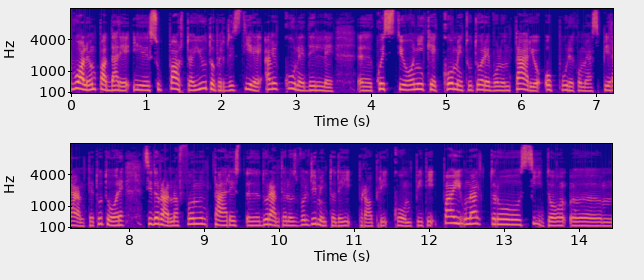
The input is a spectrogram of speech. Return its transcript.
vuole un po' dare eh, supporto e aiuto per gestire alcune delle eh, questioni che come tutore volontario oppure come aspirante aspirante tutore si dovranno affrontare eh, durante lo svolgimento dei propri compiti. Poi un altro sito, ehm,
